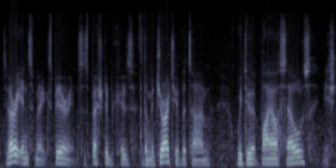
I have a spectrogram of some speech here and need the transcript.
it's a very intimate experience, especially because for the majority of the time, we do it by ourselves. It's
